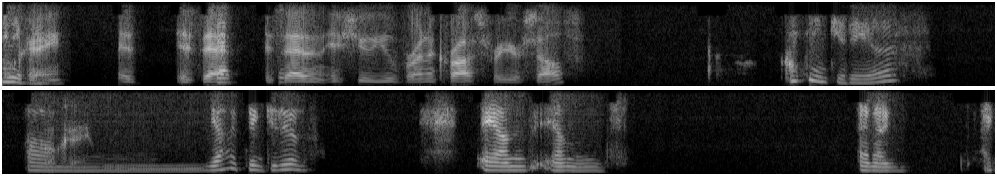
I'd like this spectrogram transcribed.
Anyway, okay. Is, is that is that an issue you've run across for yourself? I think it is. Um, okay. Yeah, I think it is. And and and I I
